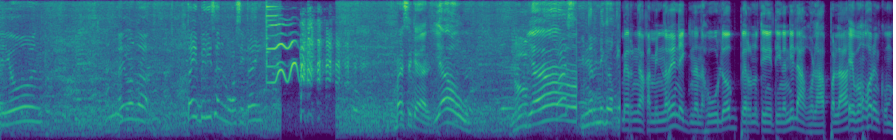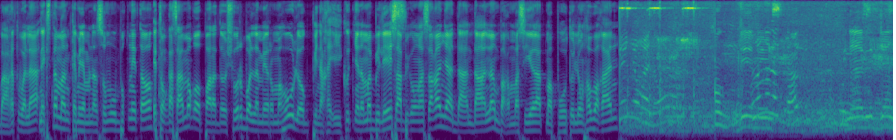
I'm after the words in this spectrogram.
Ayun. Ay, wala. Tay, bilisan mo kasi, tay. Bicycle, yo! Yo! May narinig ako. Meron nga kami narinig na nahulog pero nung tinitingnan nila wala pala. Ewan ko rin kung bakit wala. Next naman kami naman ang sumubok nito. Itong kasama ko para daw sure ball na merong mahulog, pinakaikot niya na mabilis. Sabi ko nga sa kanya, daan-daan lang baka masira at maputol yung hawakan. Yun yung ano. Hindi, Ano may nalaglag? minalaglag dyan.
